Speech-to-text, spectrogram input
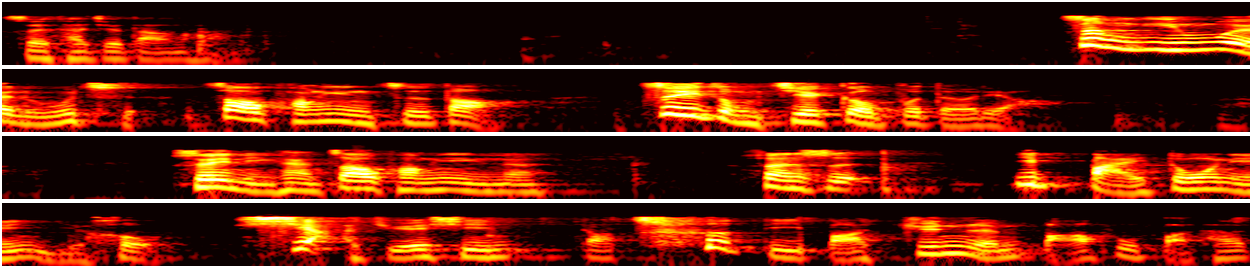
所以他就当了皇帝。正因为如此，赵匡胤知道这种结构不得了，所以你看赵匡胤呢，算是一百多年以后下决心要彻底把军人跋扈把他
